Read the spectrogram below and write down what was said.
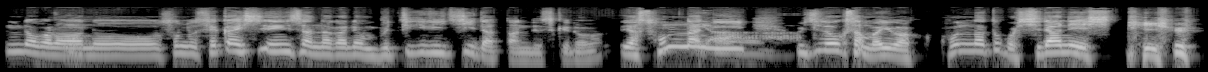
う。だから、うんあの、その世界自然遺産の中でもぶっちぎり1位だったんですけど、いや、そんなに、うちの奥様曰く、こんなとこ知らねえしっていう。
